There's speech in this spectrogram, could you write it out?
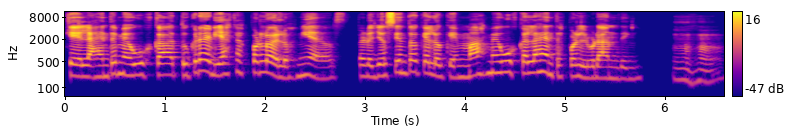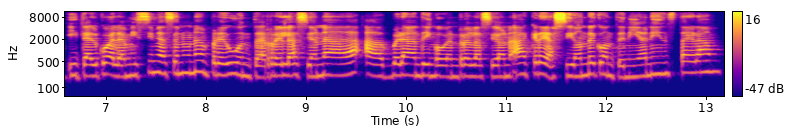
que la gente me busca, tú creerías que es por lo de los miedos, pero yo siento que lo que más me busca la gente es por el branding. Y tal cual, a mí si me hacen una pregunta relacionada a branding o en relación a creación de contenido en Instagram,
